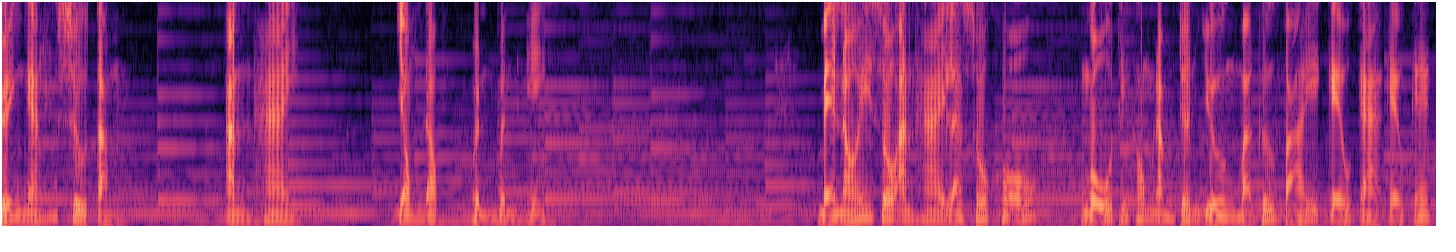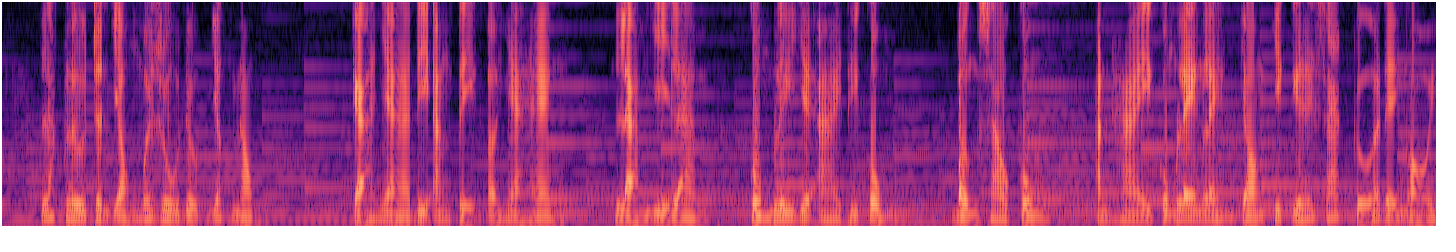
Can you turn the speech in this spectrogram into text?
Truyện ngắn sưu tầm. Anh hai. Giọng đọc Huỳnh Minh Hiền. Mẹ nói số anh hai là số khổ. Ngủ thì không nằm trên giường mà cứ phải kẻo cà kẻo kẹt, Lắc lư trên võng mới ru được giấc nồng. Cả nhà đi ăn tiệc ở nhà hàng. Làm gì làm Cụng ly với ai thì cụng Bận sau cùng, Anh hai cũng len lén chọn chiếc ghế sát cửa để ngồi.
